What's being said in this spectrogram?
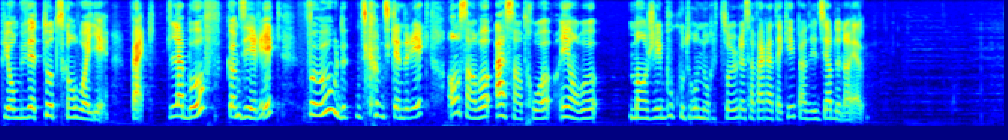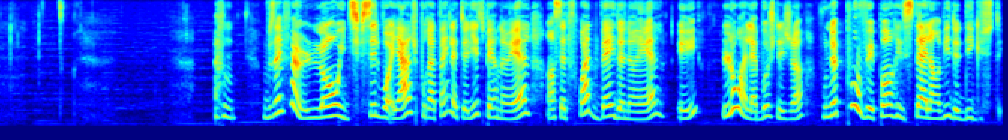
puis on buvait tout ce qu'on voyait. Fait que de la bouffe, comme dit Eric, food, comme dit Kendrick, on s'en va à 103 et on va manger beaucoup trop de nourriture et se faire attaquer par des diables de Noël. Vous avez fait un long et difficile voyage pour atteindre l'atelier du Père Noël en cette froide veille de Noël et, l'eau à la bouche déjà, vous ne pouvez pas résister à l'envie de déguster.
